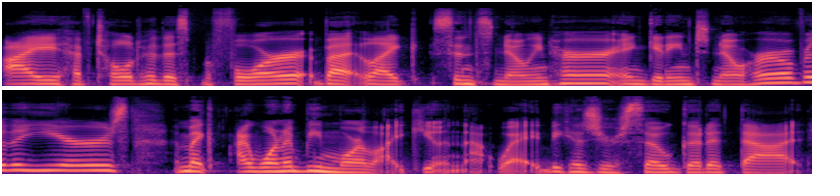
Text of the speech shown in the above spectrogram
I have told her this before, but like since knowing her and getting to know her over the years, I'm like, I want to be more like you in that way because you're so good at that.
